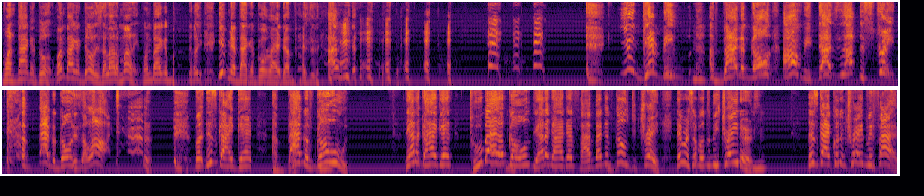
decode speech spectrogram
One bag of gold. One bag of gold is a lot of money. One bag of gold. Give me a bag of gold right now, Pastor. a bag of gold, I'll be dancing up the street. a bag of gold is a lot. but this guy get a bag of gold. The other guy get two bags of gold. The other guy got five bags of gold to trade. They were supposed to be traders. Mm-hmm. This guy couldn't trade with five.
